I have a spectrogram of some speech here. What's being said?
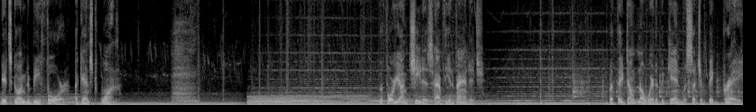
It's going to be four against one. The four young cheetahs have the advantage. But they don't know where to begin with such a big prey.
